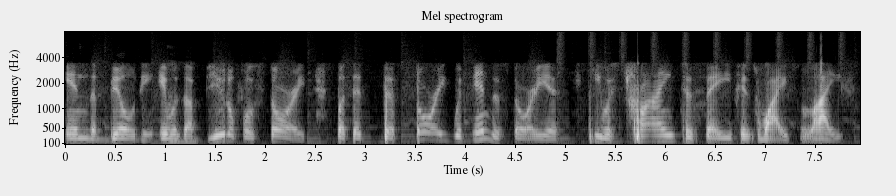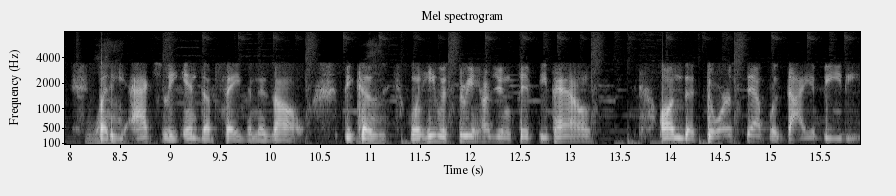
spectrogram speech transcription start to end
in the building. It was a mm-hmm. beautiful story. But the, the story within the story is he was trying to save his wife's life, but he actually ended up saving his own. Because Wow. when he was 350 pounds, on the doorstep was diabetes,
